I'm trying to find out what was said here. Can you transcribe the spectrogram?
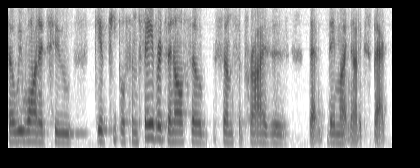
So we wanted to give people some favorites and also some surprises that they might not expect.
